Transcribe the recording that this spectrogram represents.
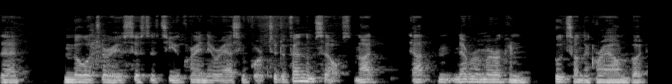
that military assistance to Ukraine they were asking for to defend themselves. Not, not never American boots on the ground, but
